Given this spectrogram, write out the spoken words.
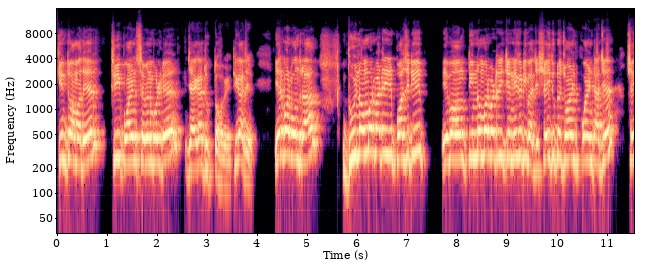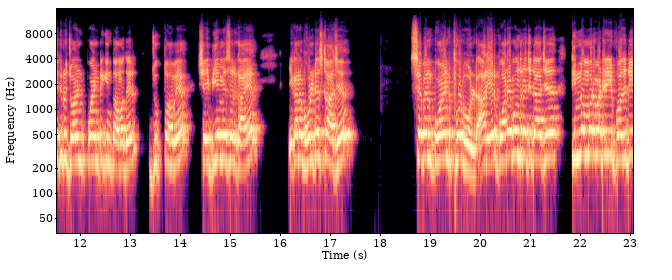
কিন্তু আমাদের থ্রি পয়েন্ট সেভেন ভোল্টের জায়গা যুক্ত হবে, ঠিক আছে? এরপর বন্ধুরা, দুই নম্বর ব্যাটারির পজিটিভ এবং তিন নম্বর ব্যাটারির যে নেগেটিভ আছে, সেই দুটো জয়েন্ট পয়েন্ট আছে সেই দুটো জয়েন্ট পয়েন্টে কিন্তু আমাদের যুক্ত হবে। সেই বিএমএস এর গায়ে এখানে ভোল্টেজটা আছে সেভেন পয়েন্ট ফোর ভোল্ট আর এর পরে বন্ধুরা যেটা আছে, তিন নম্বর ব্যাটারি পজিটিভ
